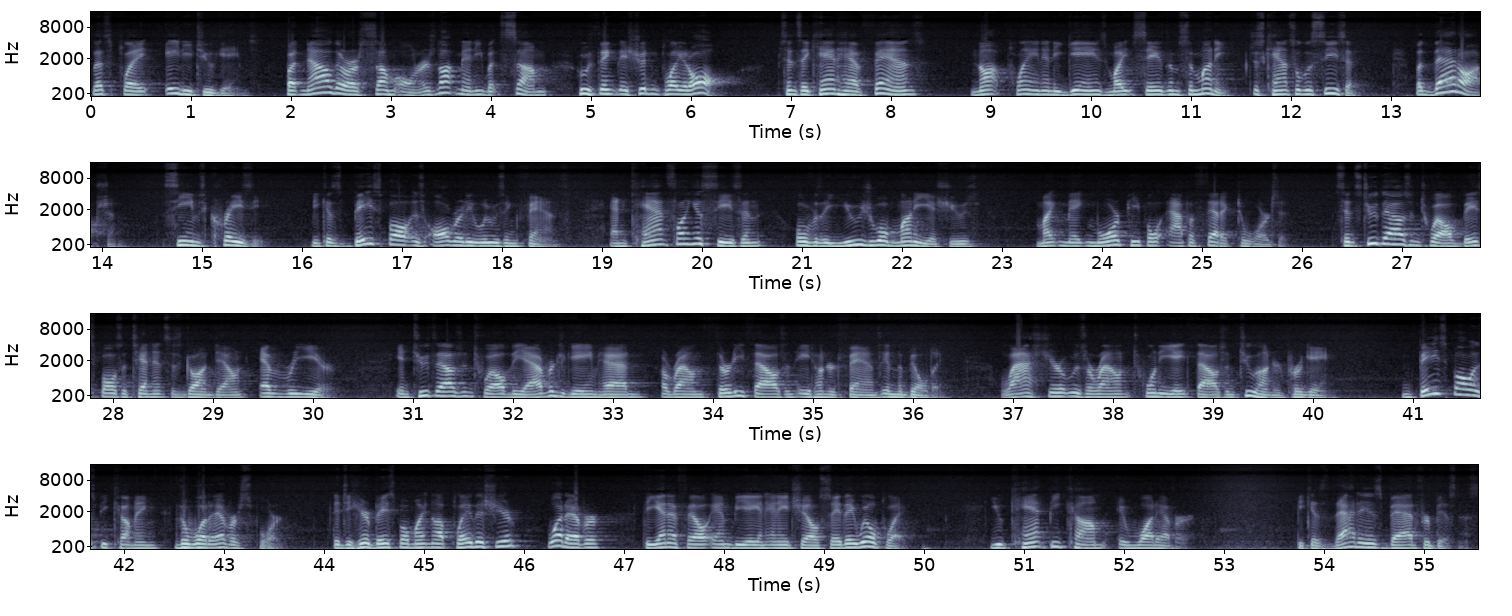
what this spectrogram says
let's play 82 games. But now there are some owners, not many, but some, who think they shouldn't play at all. Since they can't have fans, not playing any games might save them some money. Just cancel the season. But that option seems crazy because baseball is already losing fans, and canceling a season over the usual money issues might make more people apathetic towards it. Since 2012, baseball's attendance has gone down every year. In 2012, the average game had around 30,800 fans in the building. Last year, it was around 28,200 per game. Baseball is becoming the whatever sport. Did you hear baseball might not play this year? Whatever. The NFL, NBA, and NHL say they will play. You can't become a whatever because that is bad for business.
